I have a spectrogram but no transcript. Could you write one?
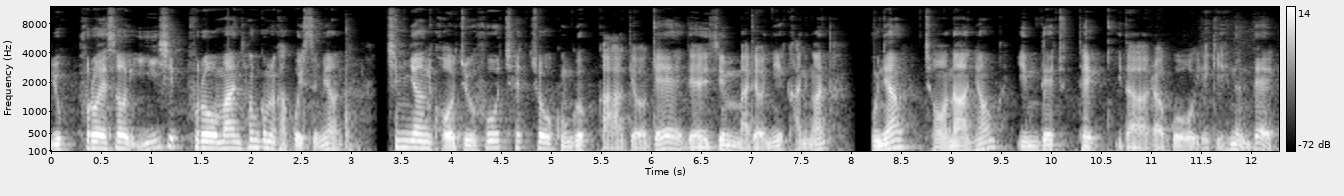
6%에서 20%만 현금을 갖고 있으면 10년 거주 후 최초 공급 가격에 내 집 마련이 가능한 분양 전환형 임대주택이다라고 얘기했는데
